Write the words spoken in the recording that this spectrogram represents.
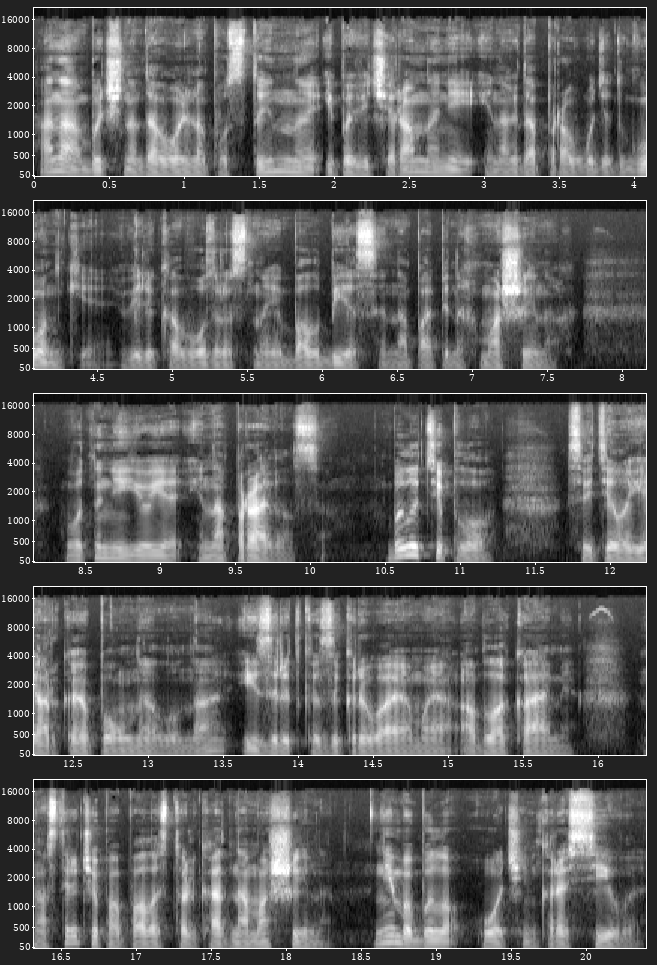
Она обычно довольно пустынная, и по вечерам на ней иногда проводят гонки великовозрастные балбесы на папиных машинах. Вот на нее я и направился. Было тепло – Светила яркая полная луна, изредка закрываемая облаками. На встречу попалась только одна машина. Небо было очень красивое.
